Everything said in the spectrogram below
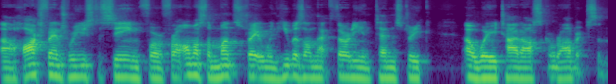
uh, Hawks fans were used to seeing for for almost a month straight when he was on that 30 and 10 streak uh, where he tied Oscar Robertson.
